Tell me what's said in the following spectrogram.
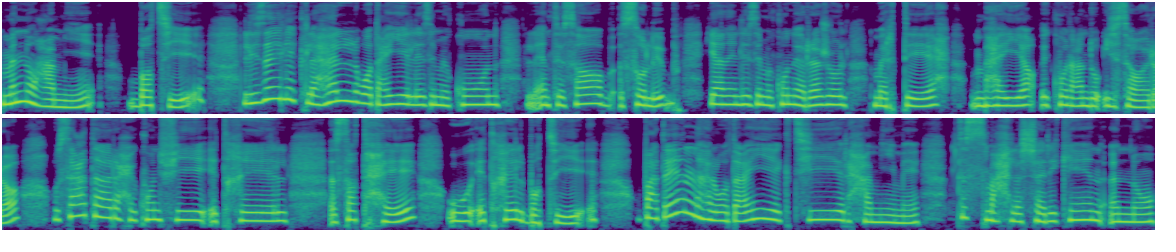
منه عميق بطيء. لذلك لهالوضعية لازم يكون الانتصاب صلب؟ يعني لازم يكون الرجل مرتاح مهيأ يكون عنده إثارة. وساعتها رح يكون في إدخال سطحي وإدخال بطيء. وبعدين هالوضعية كتير حميمة. بتسمح للشريكين إنه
